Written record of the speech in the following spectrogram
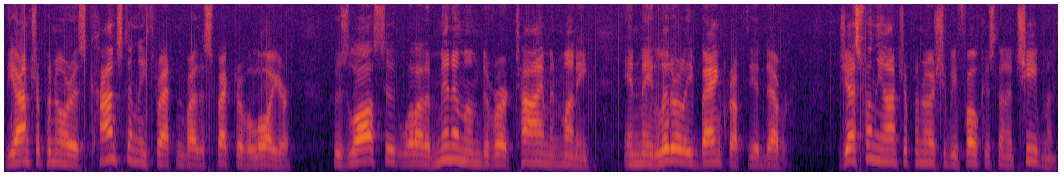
the entrepreneur is constantly threatened by the specter of a lawyer whose lawsuit will at a minimum divert time and money and may literally bankrupt the endeavor. Just when the entrepreneur should be focused on achievement,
